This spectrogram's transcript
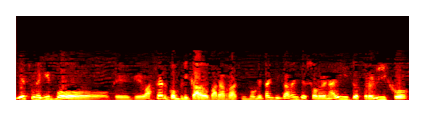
y es un equipo que, que va a ser complicado para Racing, porque tácticamente es ordenadito, es prolijo,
